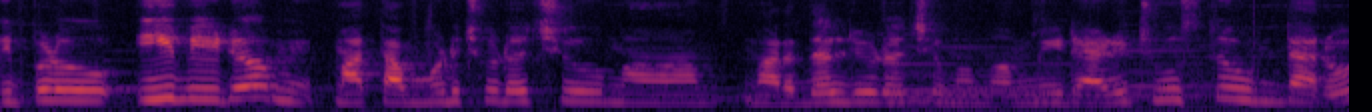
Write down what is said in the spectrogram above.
ఇప్పుడు ఈ వీడియో మా తమ్ముడు చూడొచ్చు మా మరదలు చూడొచ్చు మా మమ్మీ డాడీ చూస్తూ ఉంటారు.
